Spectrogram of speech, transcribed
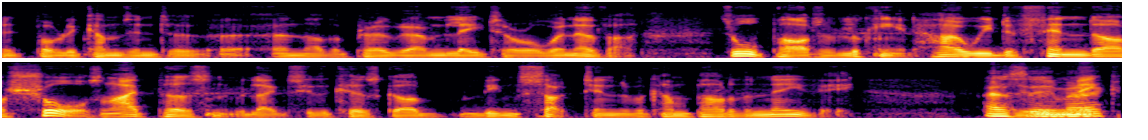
it probably comes into uh, another program later or whenever. It's all part of looking at how we defend our shores, and I personally would like to see the Coast Guard being sucked in to become part of the Navy. As It the would make-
